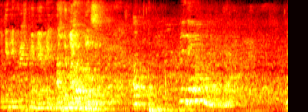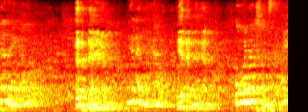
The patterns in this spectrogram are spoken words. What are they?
You can refresh my memory with the mic first. హృదయం హృదయం హృదయం నిరన్య నిరన్య ఓనాశంసకై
